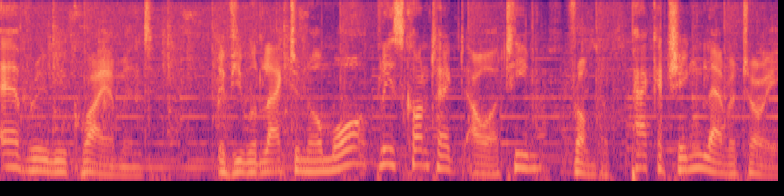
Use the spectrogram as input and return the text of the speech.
every requirement if you would like to know more, please contact our team from the Packaging Laboratory.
